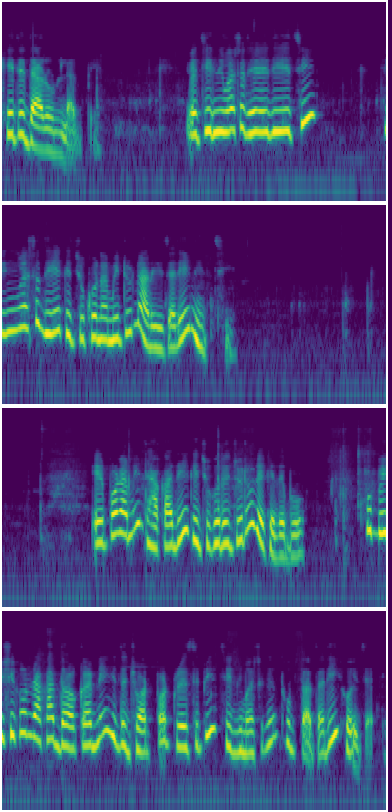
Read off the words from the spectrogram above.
খেতে দারুণ লাগবে। এবার চিংড়ি মাছটা ঢেলে দিয়েছি। চিংড়ি মাছটা দিয়ে কিছুক্ষণ আমি একটু নাড়িয়ে চাড়িয়ে নিচ্ছি। এরপর আমি ঢাকা দিয়ে কিছুক্ষণের জন্য রেখে দেবো। খুব বেশিক্ষণ রাখার দরকার নেই, যেহেতু ঝটপট রেসিপি চিংড়ি মাছটা কিন্তু খুব তাড়াতাড়ি হয়ে যাবে।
